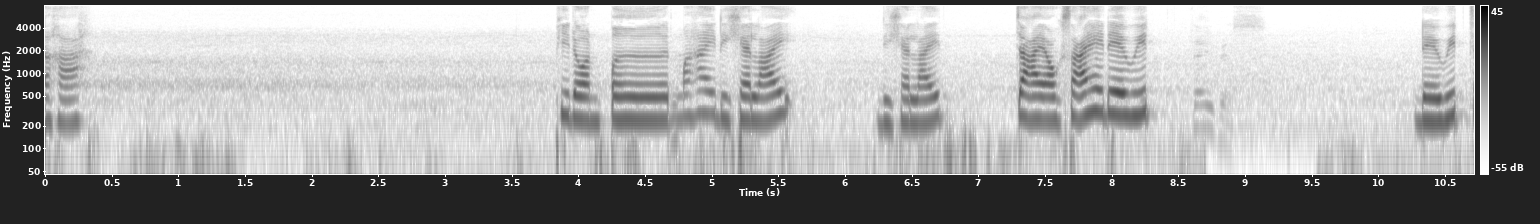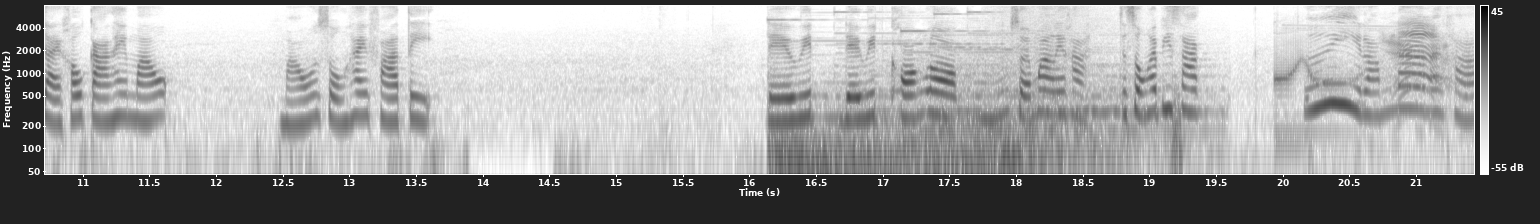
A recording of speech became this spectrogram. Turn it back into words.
นะคะ พี่ดอนเปิดมาให้ดีแคไลท์ดีแคไลท์จ่ายออกซ้ายให้เดวิดเดวิดจ่ายเข้ากลางให้เมาส์ เมาส์ส่งให้ฟาติ เดวิด เดวิดคล้องหลอกอสวยมากเลยค่ะ จะส่งให้พี่ซักเอ้ยล้ำหน้านะคะ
